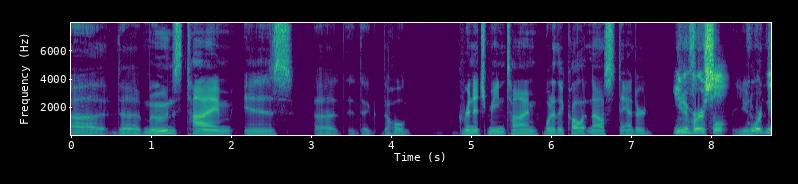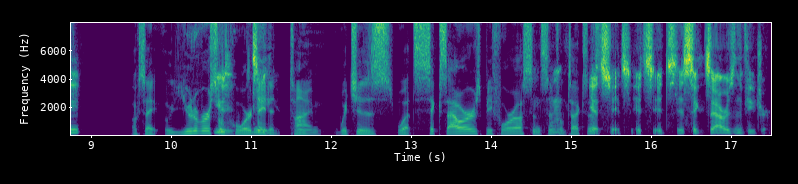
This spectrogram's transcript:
uh, the moon's time is uh, the the whole Greenwich Mean Time. What do they call it now? Standard. Universal Uni- coordinate. I'll say universal U- coordinated time, which is what six hours before us in Central Texas. Yeah, it's, it's it's it's it's six hours in the future.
